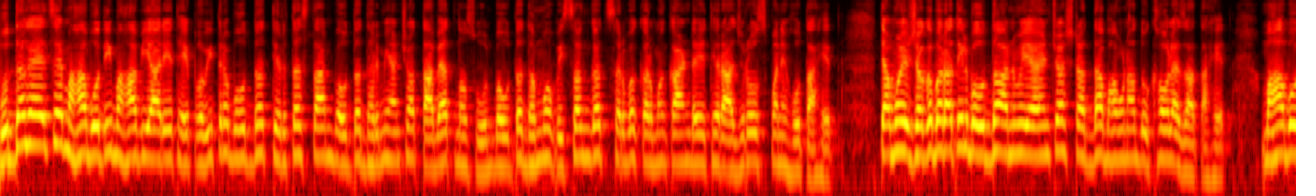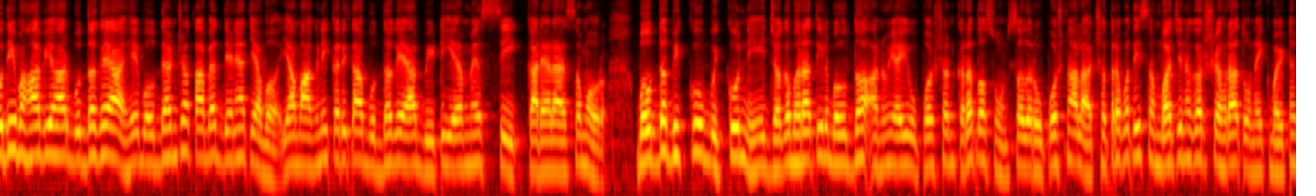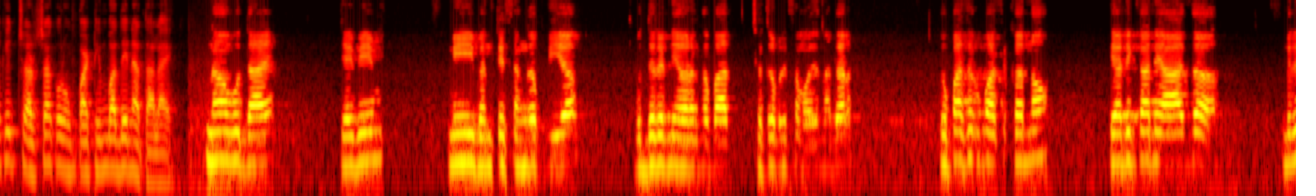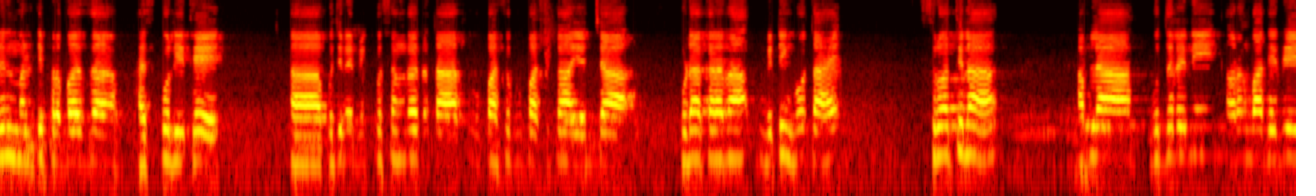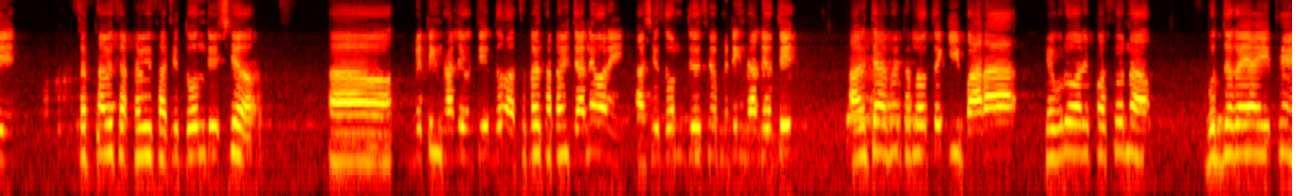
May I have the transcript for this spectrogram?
बुद्धगयेचे महाबोधी महाविहार येथे पवित्र बौद्ध तीर्थस्थान बौद्ध धर्मियांच्या ताब्यात नसून बौद्ध धम्म विसंगत सर्व कर्मकांड येथे राजरोसपणे होत आहेत. त्यामुळे जगभरातील बौद्ध अनुयायांच्या श्रद्धा भावना दुखावल्या जात आहेत. महाबोधी महाविहार बुद्धगया हे बौद्धांच्या ताब्यात देण्यात यावं या मागणीकरिता Bodhgaya B T M S C कार्यालयासमोर बौद्ध भिक्खू भिक्खूंनी जगभरातील बौद्ध अनुयायी उपोषण करत असून सदर उपोषणाला छत्रपती संभाजीनगर शहरातून एक बैठकीत चर्चा करून पाठिंबा देण्यात आलाय. नवबुद्धाय जय भीम. मी बनते संघप्रिय बुद्धलेणी औरंगाबाद छत्रपती संभाजीनगर. उपासक उपासकांनो या ठिकाणी आज मिलिन मल्टीपर्पज हायस्कूल इथे पूजने भिक्खू संघ तथा उपासक उपासिका यांच्या पुढाकारानं मीटिंग होत आहे. सुरुवातीला आपल्या बुद्धलेणी औरंगाबाद येथे सत्तावीस अठ्ठावीस अशी दोन दिवसीय मीटिंग झाली होती. दो सत्तावीस अठ्ठावीस जानेवारी अशी दोन दिवसीय मीटिंग झाली होती. आणि त्यामुळे ठरलं होतं की बारा फेब्रुवारीपासून बुद्धगया येथे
